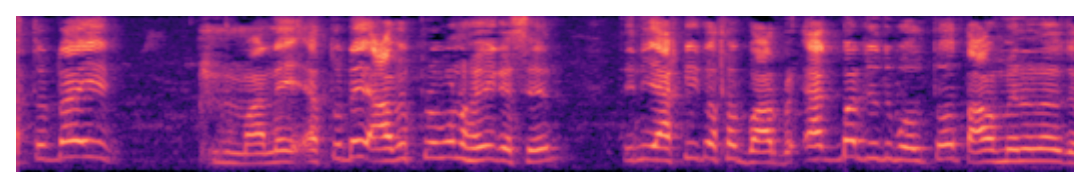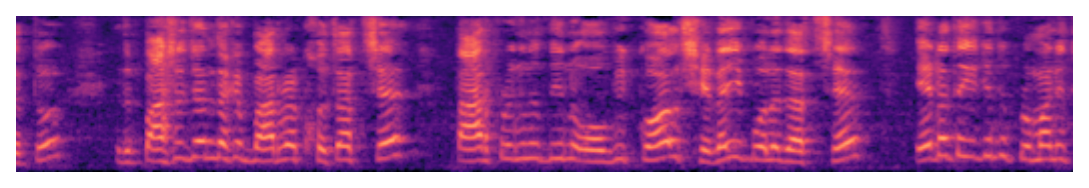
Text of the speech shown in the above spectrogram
এতটাই মানে এতটাই আবেগপ্রবণ হয়ে গেছেন তিনি একই কথা বারবার, একবার যদি বলতো তাও মেনে নেওয়া যেত। কিন্তু পাশের জন তাকে বারবার খোঁচাচ্ছে, তারপরে কিন্তু তিনি অবিকল সেটাই বলে যাচ্ছে। এটা থেকে কিন্তু প্রমাণিত,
